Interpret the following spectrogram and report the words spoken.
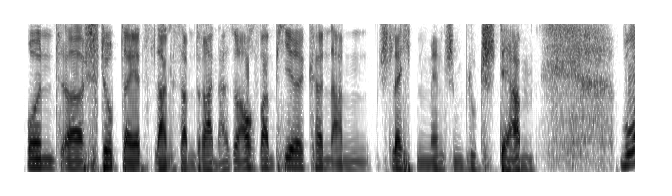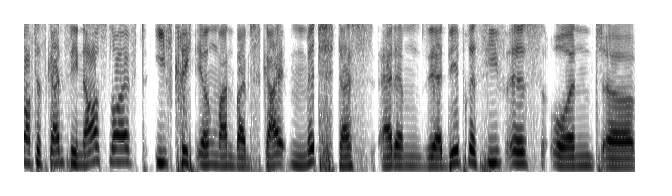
und äh, stirbt da jetzt langsam dran. Also auch Vampire können an schlechtem Menschenblut sterben. Worauf das Ganze hinausläuft, Eve kriegt irgendwann beim Skypen mit, dass Adam sehr depressiv ist und äh,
